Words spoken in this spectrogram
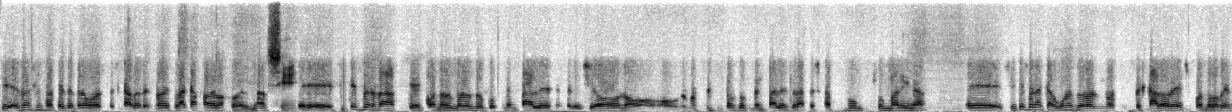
es la sensación que tenemos los pescadores, ¿no? Es la caza debajo del mar. Sí. Eh, sí que es verdad que cuando vemos los documentales en televisión o, vemos distintos documentales de la pesca submarina, eh, sí que es verdad que algunos de los pescadores, cuando lo ven,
